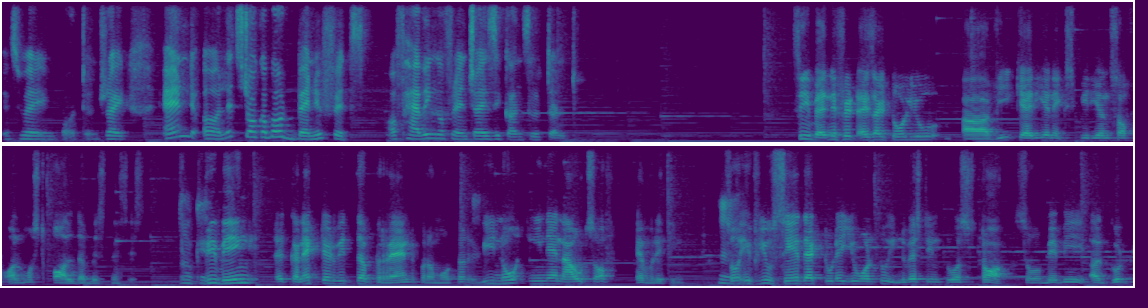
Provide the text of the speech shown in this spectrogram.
it's very important right? And uh, let's talk about benefits of having a franchisee consultant. See benefit as i told you uh, we carry an experience of almost all the businesses. Okay. We being uh, connected with the brand promoter we know in and outs of everything. Hmm. so if you say that today you want to invest into a stock so maybe a good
